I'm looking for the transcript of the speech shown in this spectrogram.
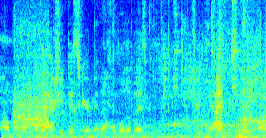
Oh my God! That actually did scare me though a little bit. I mean, I haven't seen that before.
